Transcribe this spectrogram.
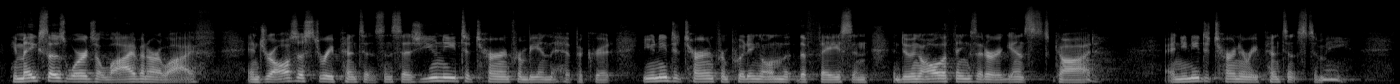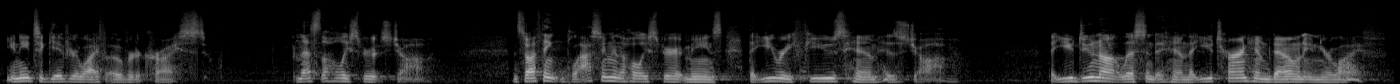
He makes those words alive in our life and draws us to repentance and says, You need to turn from being the hypocrite. You need to turn from putting on the, the face and, and doing all the things that are against God. And you need to turn in repentance to me. You need to give your life over to Christ. And that's the Holy Spirit's job. And so I think blaspheming the Holy Spirit means that you refuse him his job, that you do not listen to him, that you turn him down in your life.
